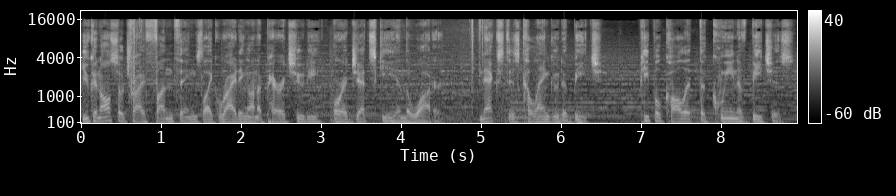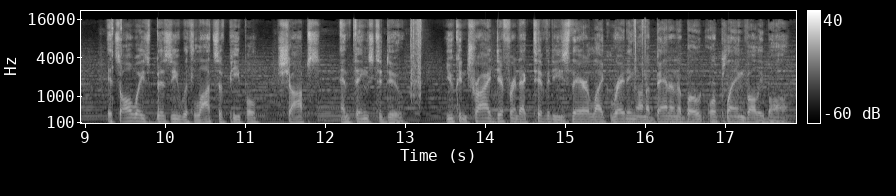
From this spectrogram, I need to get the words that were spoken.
You can also try fun things like riding on a parachute or a jet ski in the water. Next is Calangute Beach. People call it the Queen of Beaches. It's always busy with lots of people, shops, and things to do. You can try different activities there like riding on a banana boat or playing volleyball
